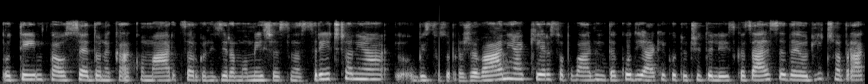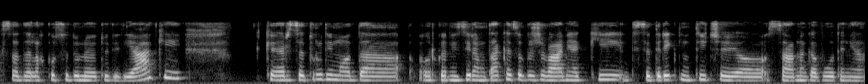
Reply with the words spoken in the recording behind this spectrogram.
Potem pa vse do nekako marca organiziramo mesečna srečanja, v bistvu izobraževanja, kjer so povabljeni tako dijaki kot učitelji. Izkazali se, da je odlična praksa, da lahko sodelujo tudi dijaki ker se trudimo, da organiziramo take izobraževanja, ki se direktno tičejo samega vodenja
